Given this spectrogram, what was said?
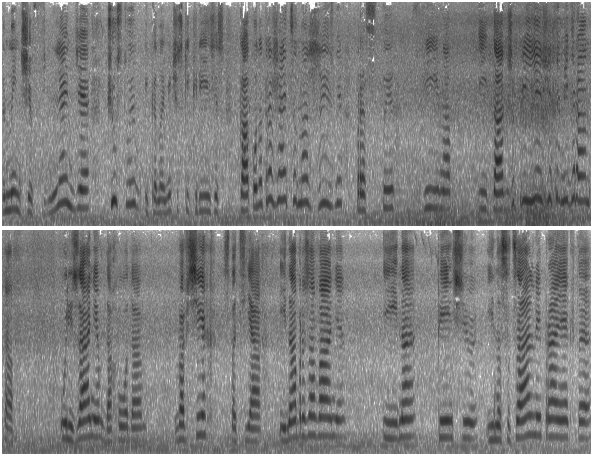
нынче в Финляндии, чувствуем экономический кризис. Как он отражается на жизни простых финнов и также приезжих иммигрантов – урезанием дохода во всех статьях и на образование, и на пенсию, и на социальные проекты,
